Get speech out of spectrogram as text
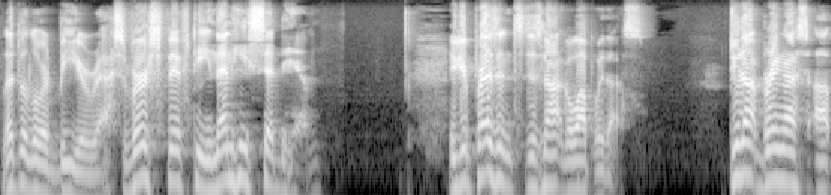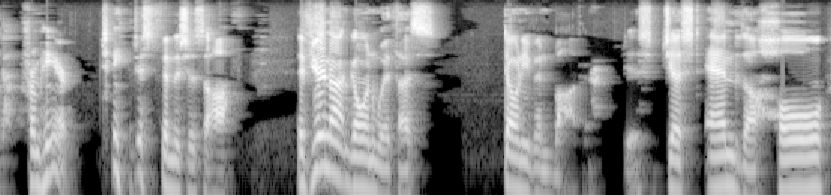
Let the Lord be your rest. Verse 15 Then he said to him, If your presence does not go up with us, do not bring us up from here. Just finish us off. If you're not going with us, don't even bother. Just, just end the whole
